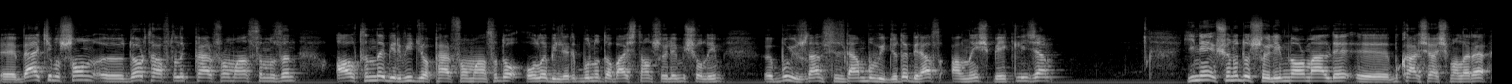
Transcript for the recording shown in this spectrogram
Ee, belki bu son e, 4 haftalık performansımızın altında bir video performansı da olabilir. Bunu da baştan söylemiş olayım. E, bu yüzden sizden bu videoda biraz anlayış bekleyeceğim. Yine şunu da söyleyeyim normalde e, bu karşılaşmalara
